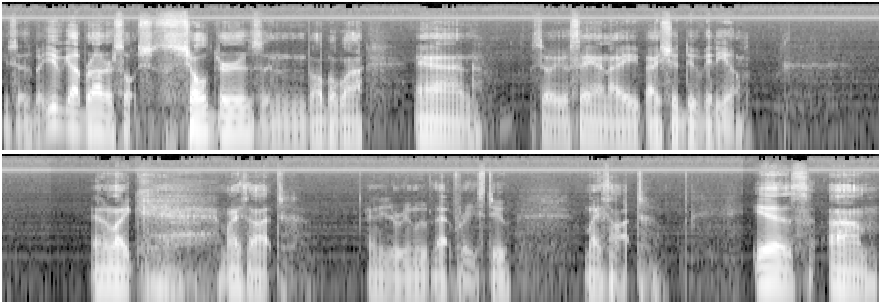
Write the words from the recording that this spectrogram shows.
He says, but you've got broader so- shoulders and blah, blah, blah. And so he was saying I, I should do video. And I'm like, my thought, I need to remove that phrase too. My thought is um,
